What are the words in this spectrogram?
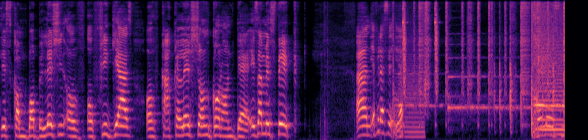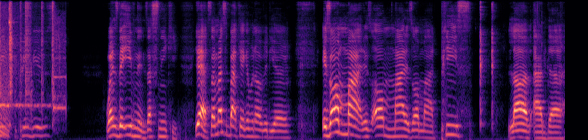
discombobulation of of figures of calculations gone on there? It's a mistake. And I think that's it, yeah. Little sneak previews. Wednesday evenings, that's sneaky. Yeah, so I'm actually back here giving another video. It's all mad, it's all mad, it's all mad. Peace, love, and uh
